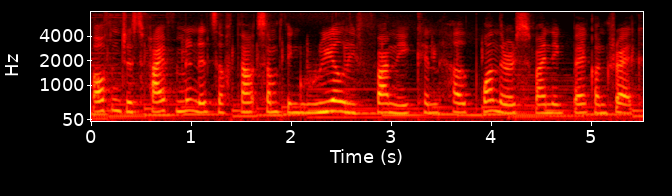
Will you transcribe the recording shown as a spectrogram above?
often just 5 minutes of th- something really funny can help wonders finding back on track.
